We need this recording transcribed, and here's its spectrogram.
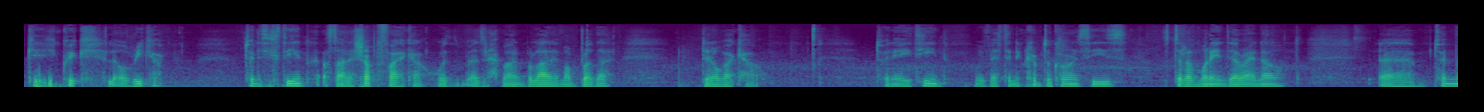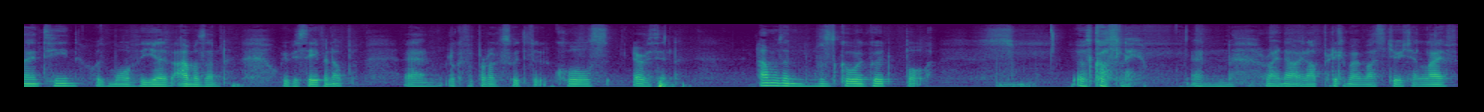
okay, quick little recap. 2016, I started a Shopify account with Rahman Bulale, my brother. Didn't work out. 2018, we invested in cryptocurrencies. We still have money in there right now. Um, 2019 was more of the year of Amazon. We've been saving up and looking for products with calls, everything. Amazon was going good, but it was costly. And right now, in our predicament, my situation in life,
